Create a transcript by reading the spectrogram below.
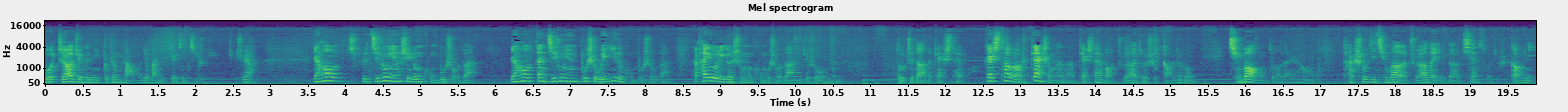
我只要觉得你不正常，我就把你丢进集中营，就这样。然后就是集中营是一种恐怖手段，然后但集中营不是唯一的恐怖手段，它还有一个什么恐怖手段呢？就是我们都知道的盖世太保。盖世太保是干什么的呢？盖世太保主要就是搞这种情报工作的，然后他收集情报的主要的一个线索就是告密，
